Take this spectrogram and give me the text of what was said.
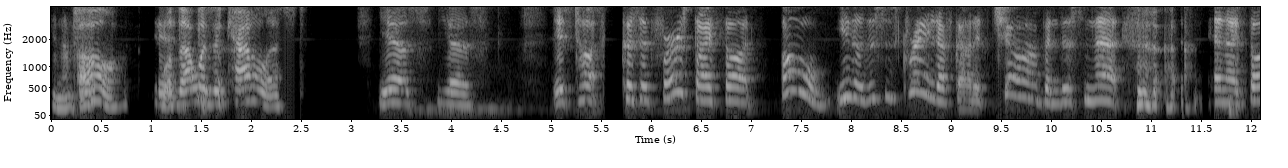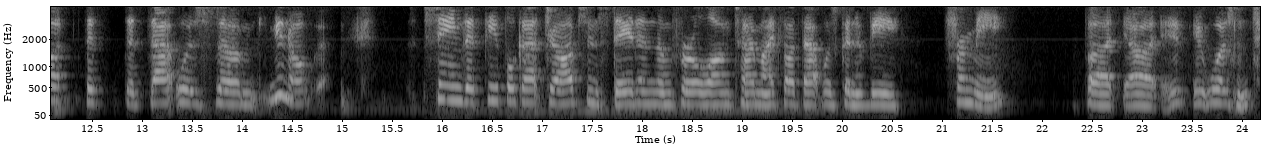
And I'm so oh well, that was a catalyst. yes, yes. It taught because at first I thought, oh, you know, this is great. I've got a job and this and that, and I thought that that that was um, you know seeing that people got jobs and stayed in them for a long time, I thought that was going to be for me, but uh, it, it wasn't.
